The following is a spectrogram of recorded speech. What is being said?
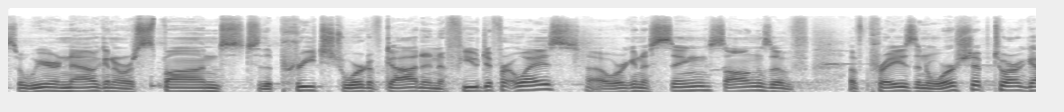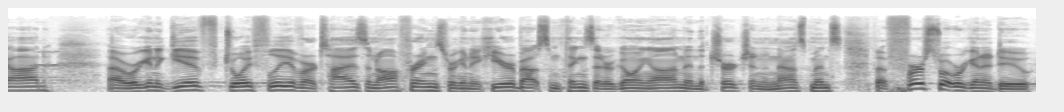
So, we are now going to respond to the preached word of God in a few different ways. Uh, we're going to sing songs of, of praise and worship to our God. Uh, we're going to give joyfully of our tithes and offerings. We're going to hear about some things that are going on in the church and announcements. But first, what we're going to do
